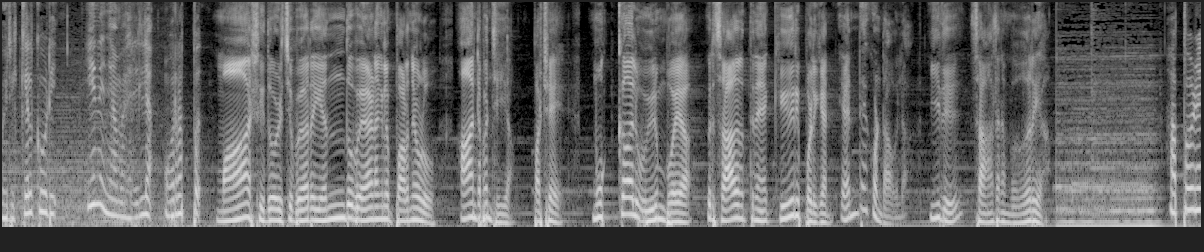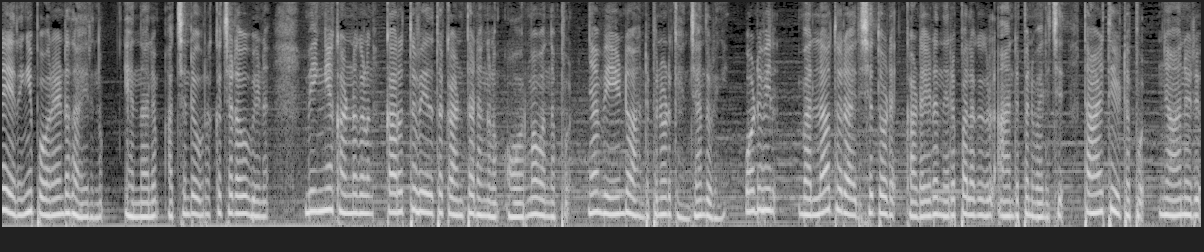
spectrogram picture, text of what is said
ഒരിക്കൽ കൂടി ഇനി ഞാൻ വരില്ല ഉറപ്പ്. മാഷ് ഇതൊഴിച്ച് വേറെ എന്തു വേണമെങ്കിലും പറഞ്ഞോളൂ. ആന്റപ്പൻ ചെയ്യാം. പക്ഷേ മുക്കാൽ ഉയരും പോയ ഒരു സാധനത്തിനെ കീറിപ്പൊളിക്കാൻ എന്നെ കൊണ്ടാവില്ല. ഇത് സാധനം വേറെയാ. അപ്പോഴേ ഇറങ്ങി പോരേണ്ടതായിരുന്നു. എന്നാലും അച്ഛന്റെ ഉറക്കച്ചടവ് വീണ് വിങ്ങിയ കണ്ണുകളും കറുത്തു വീർത്ത കൺതടങ്ങളും ഓർമ്മ വന്നപ്പോൾ ഞാൻ വീണ്ടും ആന്റപ്പനോട് കെഞ്ചാൻ തുടങ്ങി. ഒടുവിൽ വല്ലാത്തൊരു അരിശത്തോടെ കടയുടെ നിരപ്പലകകൾ ആന്റപ്പൻ വലിച്ച് താഴ്ത്തിയിട്ടപ്പോൾ ഞാനൊരു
